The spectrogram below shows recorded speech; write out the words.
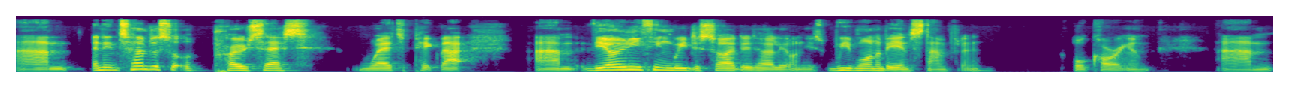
Um, and in terms of sort of process, where to pick that, um, the only thing we decided early on is we want to be in Stanford or Corringham. Um,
